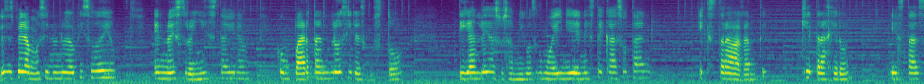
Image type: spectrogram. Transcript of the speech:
Los esperamos en un nuevo episodio en nuestro Instagram. Compártanlo si les gustó. Díganle a sus amigos como, hey, miren este caso tan extravagante que trajeron estas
